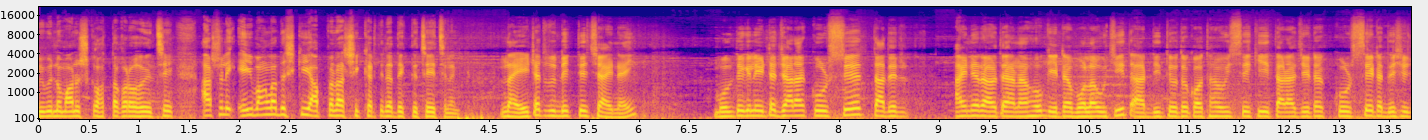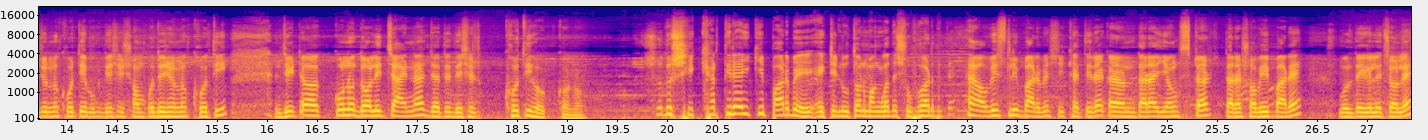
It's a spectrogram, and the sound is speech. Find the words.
বিভিন্ন মানুষকে হত্যা করা হয়েছে। আসলে এই বাংলাদেশ কি আপনারা শিক্ষার্থীরা দেখতে চেয়েছিলেন না এটা তো দেখতে চাই নাই। বলতে গেলে এটা যারা করছে তাদের আইনের আওতায় আনা হোক এটা বলা উচিত। আর দ্বিতীয়ত কথা হচ্ছে কি তারা যেটা করছে এটা দেশের জন্য ক্ষতি এবং দেশের সম্পদের জন্য ক্ষতি। যেটা কোনো দলই চায় না যাতে দেশের ক্ষতি হোক কোনো। শুধু শিক্ষার্থীরাই কি পারবে একটি নূতন বাংলাদেশ উপহার দিতে? হ্যাঁ অবভিয়াসলি পারবে শিক্ষার্থীরা কারণ তারা ইয়ংস্টার তারা সবই পারে। বলতে গেলে চলে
